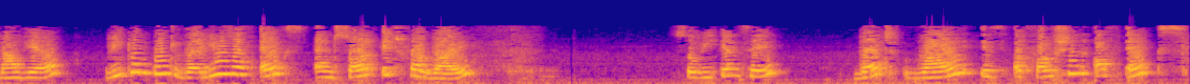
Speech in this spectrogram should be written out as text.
Now here we can put values of x and solve it for y. So we can say that y is a function of x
